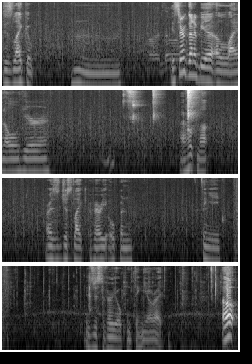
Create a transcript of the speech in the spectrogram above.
This is like a. Hmm. Is there gonna be a, a Lynel here? I hope not. Or is it just like a very open thingy? It's just a very open thingy, alright. Oh!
